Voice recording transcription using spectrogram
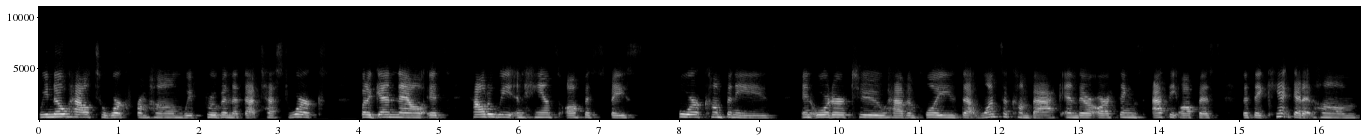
We know how to work from home. We've proven that that test works. But again, now it's how do we enhance office space for companies in order to have employees that want to come back? And there are things at the office that they can't get at home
